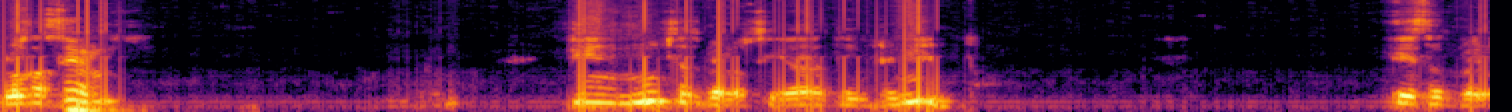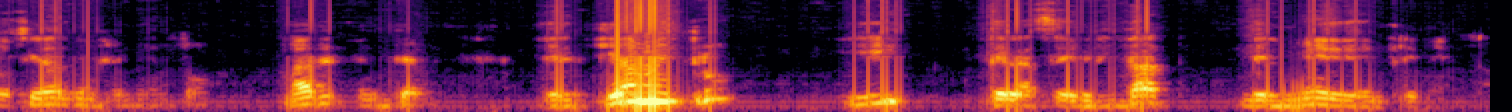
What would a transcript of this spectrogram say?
Los aceros tienen muchas velocidades de incremento. Esas velocidades de incremento van a depender del diámetro y de la severidad del medio de incremento.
